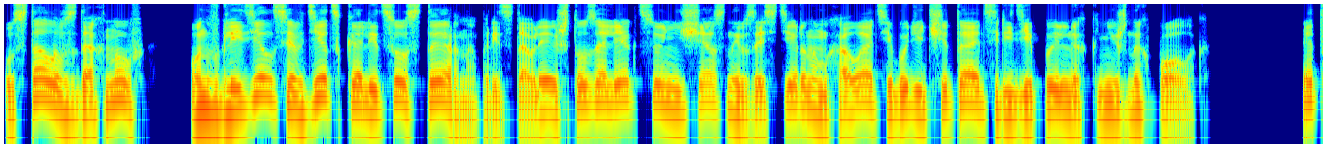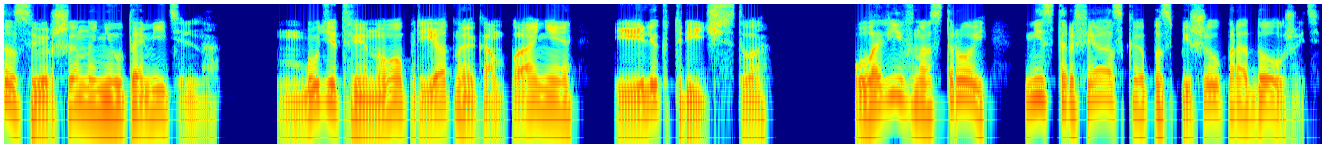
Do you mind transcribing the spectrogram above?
Устало вздохнув, он вгляделся в детское лицо Стерна, представляя, что за лекцию несчастный в застиранном халате будет читать среди пыльных книжных полок. Это совершенно неутомительно. Будет вино, приятная компания и электричество. Уловив настрой, мистер Фиаско поспешил продолжить.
